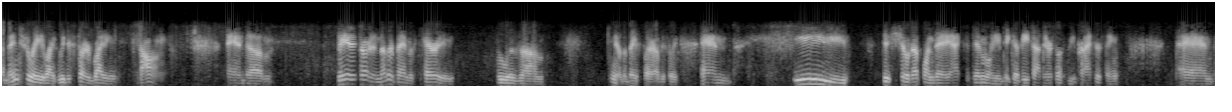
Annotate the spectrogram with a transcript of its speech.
eventually, like we just started writing songs, and um, they had started another band with Terry, who was um, you know the bass player, obviously, and he just showed up one day accidentally because he thought they were supposed to be practicing, and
